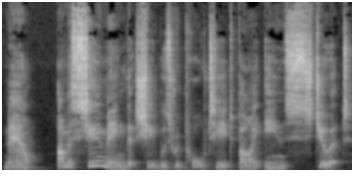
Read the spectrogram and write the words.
Now, I'm assuming that she was reported by Ian Stewart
